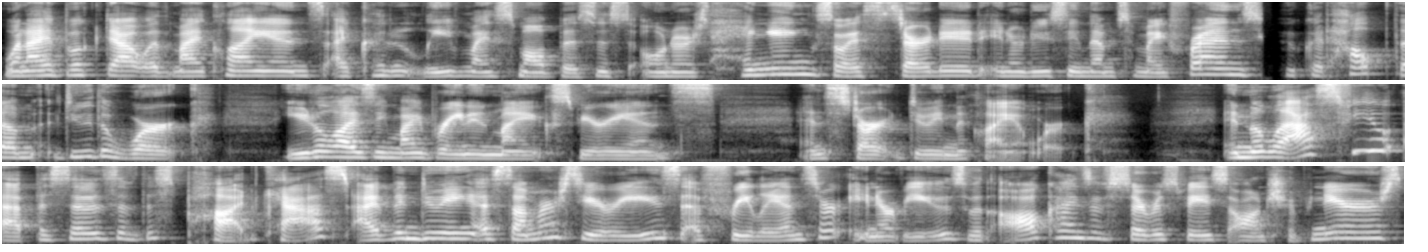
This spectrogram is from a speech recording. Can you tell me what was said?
when I booked out with my clients, I couldn't leave my small business owners hanging, so I started introducing them to my friends who could help them do the work, utilizing my brain and my experience, and start doing the client work. In the last few episodes of this podcast, I've been doing a summer series of freelancer interviews with all kinds of service based entrepreneurs.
